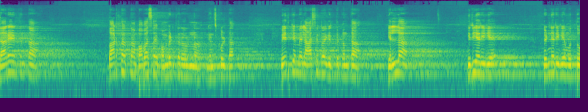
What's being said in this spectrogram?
ಧಾರೆ ಇರ್ತಂಥ ಭಾರತ ರತ್ನ ಬಾಬಾ ಸಾಹೇಬ್ ಅಂಬೇಡ್ಕರ್ ಅವ್ರನ್ನ ನೆನೆಸ್ಕೊಳ್ತಾ, ವೇದಿಕೆ ಮೇಲೆ ಆಸೀನರಾಗಿರ್ತಕ್ಕಂಥ ಎಲ್ಲ ಹಿರಿಯರಿಗೆ, ಗಣ್ಯರಿಗೆ ಮತ್ತು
